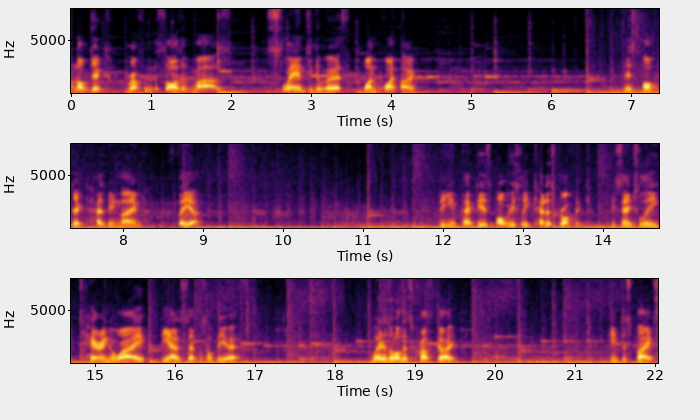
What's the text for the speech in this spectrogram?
An object roughly the size of Mars slams into Earth 1.0. This object has been named The impact is obviously catastrophic, essentially tearing away the outer surface of the Earth. Where does all of this crust go? Into space,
